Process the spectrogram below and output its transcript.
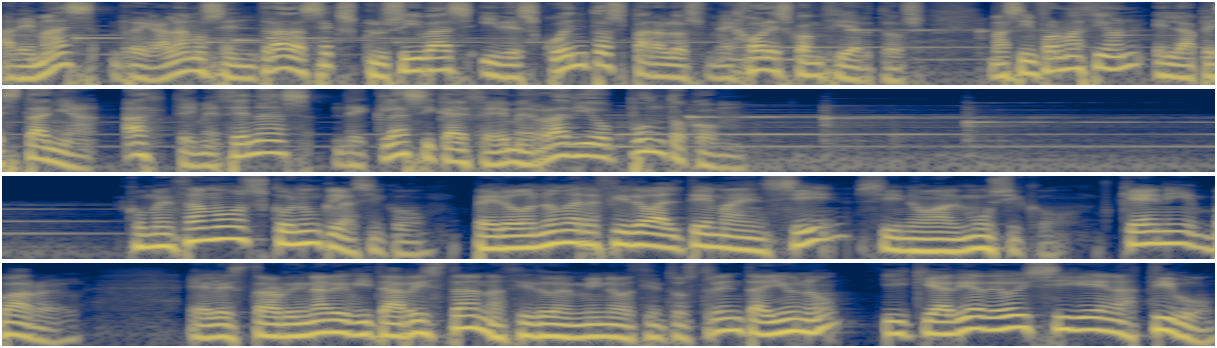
Además, regalamos entradas exclusivas y descuentos para los mejores conciertos. Más información en la pestaña Hazte mecenas de clásicafmradio.com. Comenzamos con un clásico, pero no me refiero al tema en sí, sino al músico, Kenny Burrell, el extraordinario guitarrista nacido en 1931 y que a día de hoy sigue en activo.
